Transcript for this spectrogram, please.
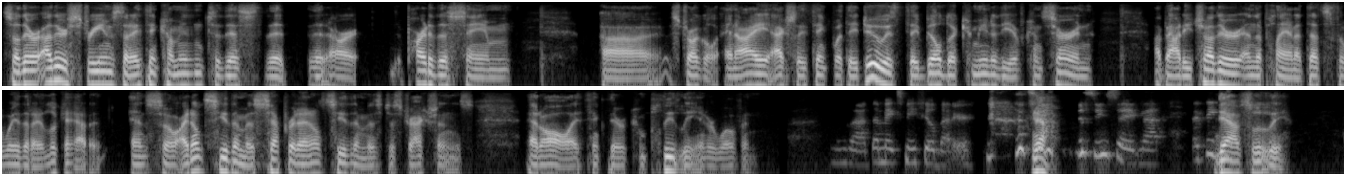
So there are other streams that I think come into this that that are part of this same uh, struggle. And I actually think what they do is they build a community of concern about each other and the planet. That's the way that I look at it. And so I don't see them as separate. I don't see them as distractions at all. I think they're completely interwoven. I'm glad that makes me feel better. yeah. Just you saying that. I think. Yeah, absolutely.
